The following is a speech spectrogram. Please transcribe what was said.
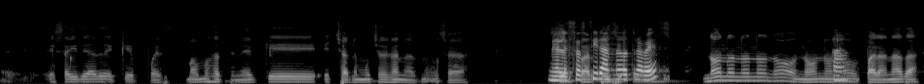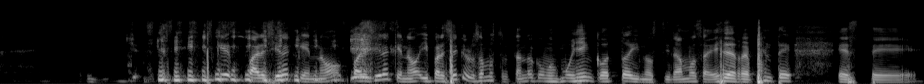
eh, esa idea de que pues vamos a tener que echarle muchas ganas, ¿no? O sea, ¿Me la estás tirando otra vez? No, no, no, no, no, no, no, Ah. no, para nada. Yo- es, que pareciera que no, pareciera que no, y pareciera que lo estamos tratando como muy en coto y nos tiramos ahí de repente, este,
